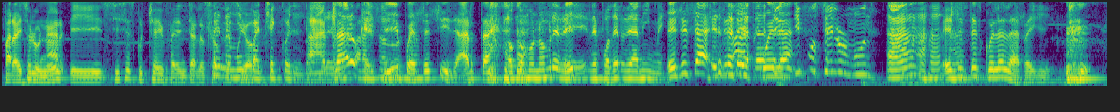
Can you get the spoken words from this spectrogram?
Paraíso Lunar y sí se escucha diferente a lo que Suena muy ofreció. pacheco el nombre. ah, ¿no? claro que sí, Lunar. pues es Siddhartha. O como nombre de, Es- de poder de anime. Es esta, es esta escuela, Tipo Sailor Moon. Ajá. es ajá. esta escuela la reggae.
